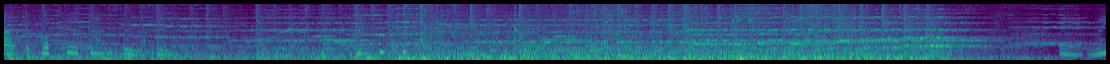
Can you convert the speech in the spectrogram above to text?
อาจจะพบเจอการสูญเสียแต่ไม่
